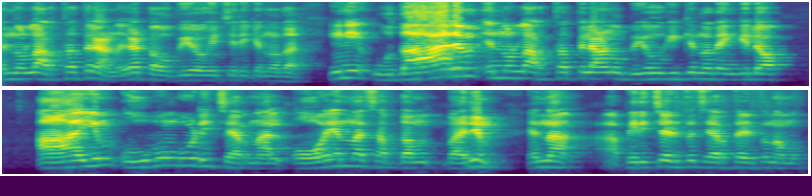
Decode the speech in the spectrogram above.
എന്നുള്ള അർത്ഥത്തിലാണ് കേട്ടോ ഉപയോഗിച്ചിരിക്കുന്നത്. ഇനി ഉദാരം എന്നുള്ള അർത്ഥത്തിലാണ് ഉപയോഗിക്കുന്നതെങ്കിലോ ആയും ഊവും കൂടി ചേർന്നാൽ ഓ എന്ന ശബ്ദം വരും എന്ന പിരിച്ചെടുത്ത് ചേർത്തെഴുത്ത് നമുക്ക്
